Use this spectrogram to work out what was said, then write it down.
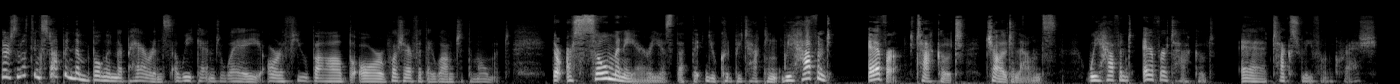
There's nothing stopping them bunging their parents a weekend away or a few bob or whatever they want at the moment. There are so many areas that, that you could be tackling. We haven't ever tackled child allowance. We haven't ever tackled uh, tax relief on creche.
